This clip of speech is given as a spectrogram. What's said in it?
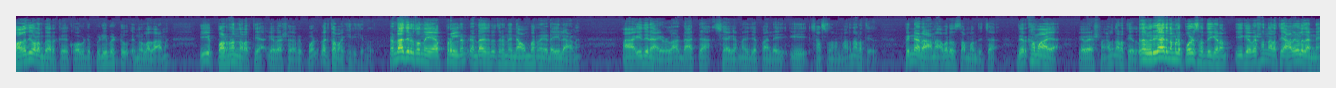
പകുതിയോളം പേർക്ക് കോവിഡ് പിടിപെട്ടു എന്നുള്ളതാണ് ഈ പഠനം നടത്തിയ ഗവേഷകർ ഇപ്പോൾ വ്യക്തമാക്കിയിരിക്കുന്നത്. രണ്ടായിരത്തി ഇരുപത്തൊന്ന് ഏപ്രിലിനും രണ്ടായിരത്തി ഇരുപത്തിരണ്ട് നവംബറിനും ഇടയിലാണ് ഇതിനായുള്ള ഡാറ്റ ശേഖരണം ജപ്പാനിലെ ഈ ശാസ്ത്രജ്ഞന്മാർ നടത്തിയത്. പിന്നീടാണ് അവർ സംബന്ധിച്ച ദീർഘമായ ഗവേഷണങ്ങൾ നടത്തിയത്. എന്നാൽ ഒരു കാര്യം നമ്മൾ ഇപ്പോഴും ശ്രദ്ധിക്കണം ഈ ഗവേഷണം നടത്തിയ ആളുകൾ തന്നെ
